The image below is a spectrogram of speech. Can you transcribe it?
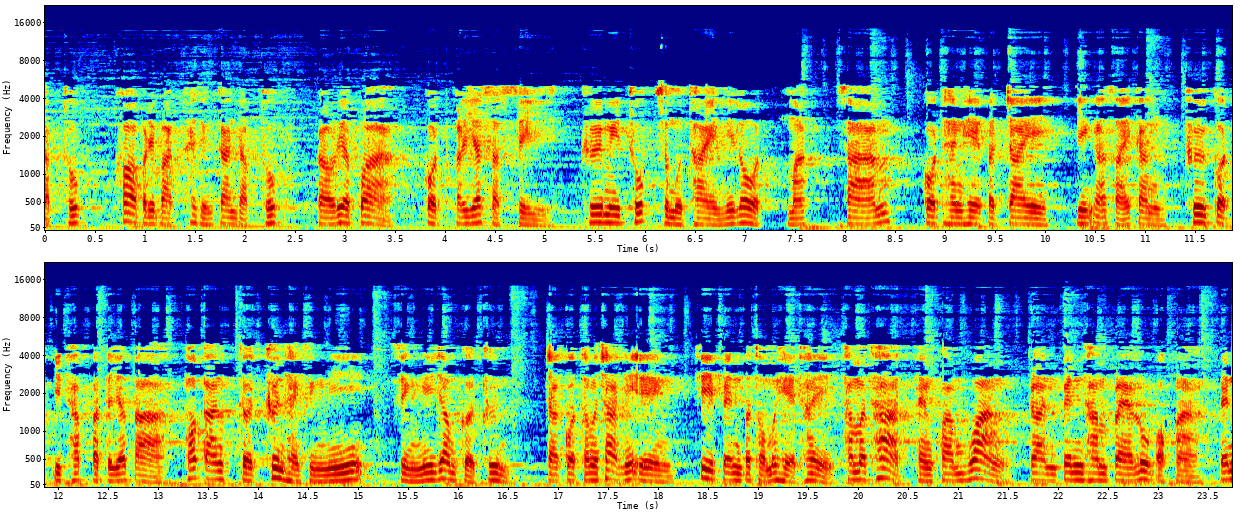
ดับทุกข์ข้อปฏิบัติให้ถึงการดับทุกข์เราเรียกว่ากฎอริยสัจสี่คือมีทุกข์สมุทัยนิโรธมรรคสามกฎแห่งเหตุปัจจัยยิงอาศัยกัน คือกฎอิทัปปัตตยตา เพราะการเกิดขึ้นแห่งสิ่งนี้ สิ่งนี้ย่อมเกิดขึ้น จากกฎธรรมชาตินี้เอง ที่เป็นปฐมเหตุให้ธรรมธาตุแห่งความว่างกลั่นเป็นธรรมแปรรูปออกมา เป็น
